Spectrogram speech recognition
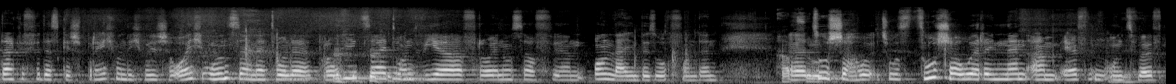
danke für das Gespräch und ich wünsche euch uns eine tolle Probi-Zeit und wir freuen uns auf einen Online-Besuch von den äh, Zuschauer, Zuschauerinnen am 11. und 12.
